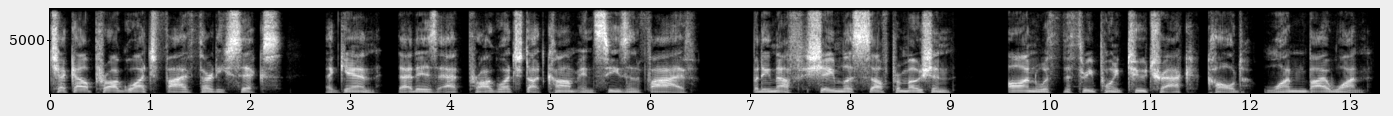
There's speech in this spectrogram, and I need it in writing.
check out Progwatch 536. Again, that is at progwatch.com in season 5. But enough shameless self promotion. On with the 3.2 track called One by One. One by one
